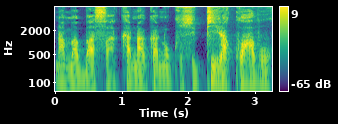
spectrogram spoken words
namabasa akanaka nokuzvipira kwavo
